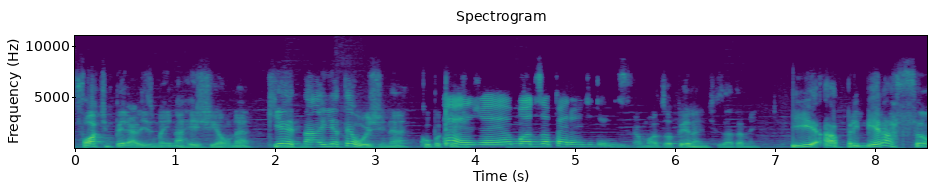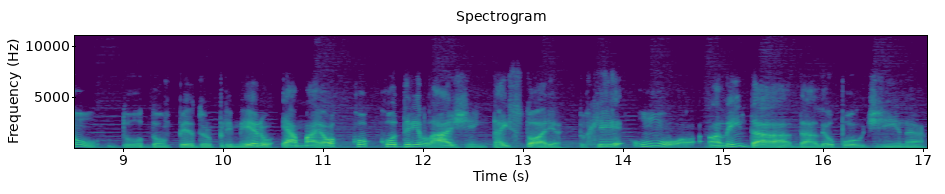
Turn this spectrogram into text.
forte imperialismo aí na região, né? Que é, tá aí até hoje, né? Cuba que É, já é o modus operandi deles. é o modus operandi, exatamente. E a primeira ação do Dom Pedro I é a maior cocodrilagem da história. Porque, um, além da, da Leopoldina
